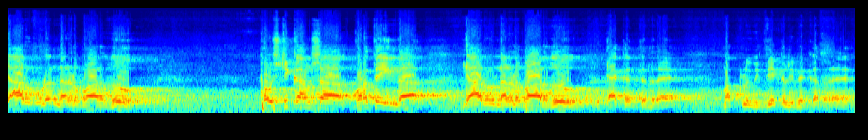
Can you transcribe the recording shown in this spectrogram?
ಯಾರು ಕೂಡ ನರಳಬಾರದು. ಪೌಷ್ಟಿಕಾಂಶ ಕೊರತೆಯಿಂದ ಯಾರು ನರಳಬಾರದು. ಯಾಕಂತಂದ್ರೆ ಮಕ್ಕಳು ವಿದ್ಯೆ ಕಲಿಬೇಕಾದ್ರೆ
